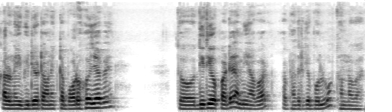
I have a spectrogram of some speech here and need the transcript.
কারণ এই ভিডিওটা অনেকটা বড় হয়ে যাবে। তো দ্বিতীয় পার্টে আমি আবার আপনাদেরকে বলব, ধন্যবাদ।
